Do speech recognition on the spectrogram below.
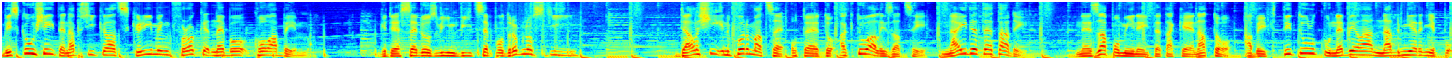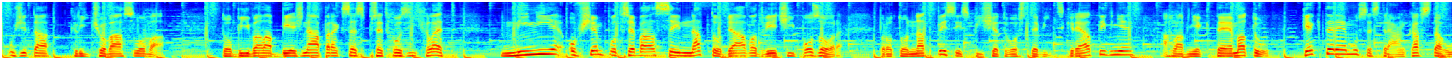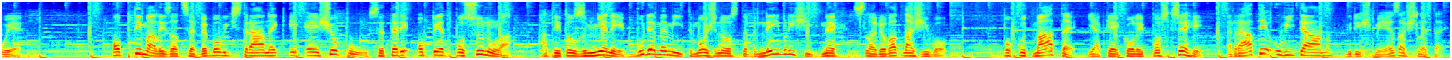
vyzkoušejte například Screaming Frog nebo Colabim. Kde se dozvím více podrobností? Další informace o této aktualizaci najdete tady. Nezapomínejte také na to, aby v titulku nebyla nadměrně použita klíčová slova. To bývala běžná praxe z předchozích let. Nyní je ovšem potřeba si na to dávat větší pozor, proto nadpisy spíše tvořte víc kreativně a hlavně k tématu, ke kterému se stránka vztahuje. Optimalizace webových stránek i e-shopů se tedy opět posunula a tyto změny budeme mít možnost v nejbližších dnech sledovat naživo. Pokud máte jakékoliv postřehy, rád je uvítám, když mi je zašlete.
